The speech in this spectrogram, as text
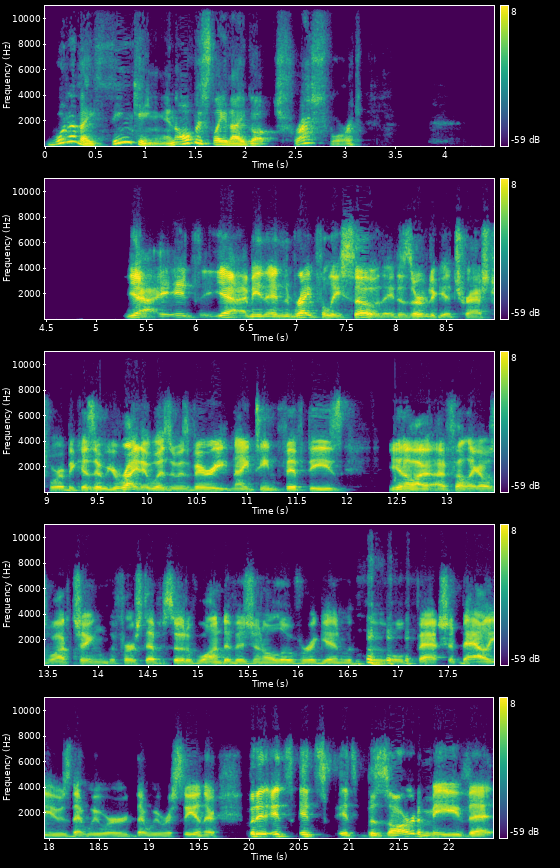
what are they thinking? And obviously they got trashed for it. Yeah, it's yeah. I mean, and rightfully so. They deserve to get trashed for it because it, you're right. It was it was very 1950s you know, I, I, felt like I was watching the first episode of WandaVision all over again with the old-fashioned values that we were that we were seeing there. But it, it's it's it's bizarre to me that,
